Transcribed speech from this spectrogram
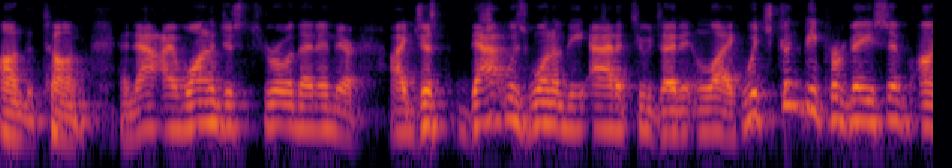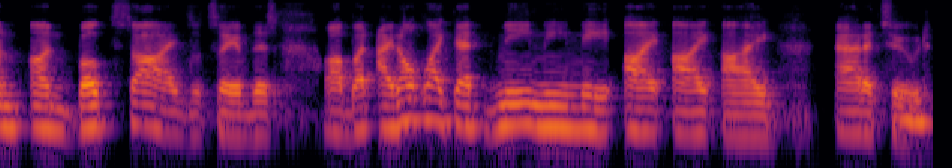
on the tongue. And that I want to just throw that in there. I just that was one of the attitudes I didn't like, which could be pervasive on on both sides, let's say, of this. Uh, but I don't like that me, me, me, I, I, I attitude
